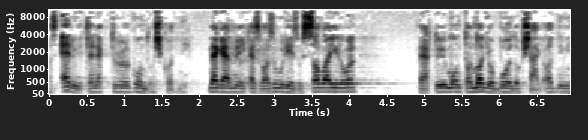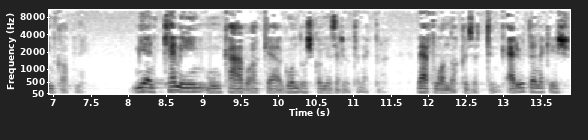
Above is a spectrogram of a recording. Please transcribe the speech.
az erőtlenektől gondoskodni. Megemlékezve az Úr Jézus szavairól, mert ő mondta, nagyobb boldogság adni, mint kapni. Milyen kemény munkával kell gondoskodni az erőtlenektől. Mert vannak közöttünk erőtlenek és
